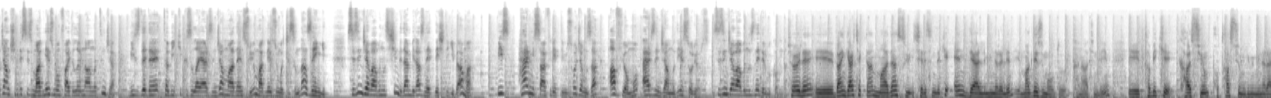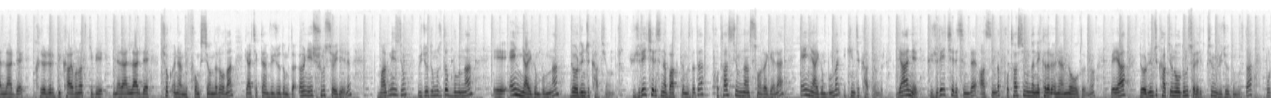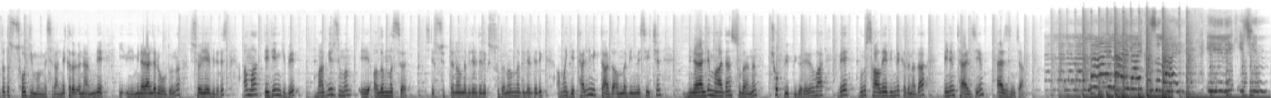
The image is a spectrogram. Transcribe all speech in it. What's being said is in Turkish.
Hocam şimdi siz magnezyumun faydalarını anlatınca bizde de tabii ki Kızılay Erzincan maden suyu magnezyum açısından zengin. Sizin cevabınız şimdiden biraz netleşti gibi ama biz her misafir ettiğimiz hocamıza Afyon mu Erzincan mı diye soruyoruz. Sizin cevabınız nedir bu konuda? Şöyle, e, ben gerçekten maden suyu içerisindeki en değerli mineralin e, magnezyum olduğu kanaatindeyim. E, tabii ki kalsiyum, potasyum gibi mineraller de, klorür bikarbonat gibi mineraller de çok önemli fonksiyonları olan gerçekten vücudumuzda. Örneğin şunu söyleyelim, magnezyum vücudumuzda bulunan, en yaygın bulunan dördüncü katyondur. Hücre içerisine baktığımızda da potasyumdan sonra gelen en yaygın bulunan ikinci katyondur. Yani hücre içerisinde aslında potasyumun da ne kadar önemli olduğunu veya dördüncü katyon olduğunu söyledik tüm vücudumuzda. Burada da sodyumun mesela ne kadar önemli mineraller olduğunu söyleyebiliriz. Ama dediğim gibi magnezyumun e, alınması, işte sütten alınabilir dedik, sudan alınabilir dedik ama yeterli miktarda alınabilmesi için mineralli maden sularının çok büyük bir görevi var ve bunu sağlayabilmek adına da benim tercihim Erzincan. Lay lay lay Kızılay iyilik için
